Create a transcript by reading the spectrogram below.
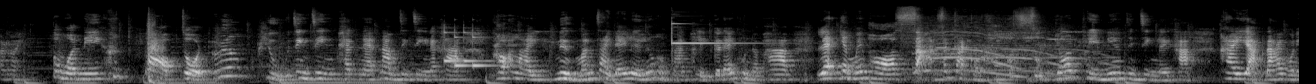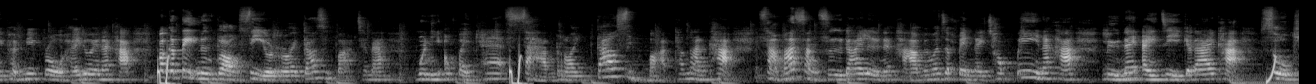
อร่อย ตัวนี้คือตอบโจทย์เรื่อง ผิวจริง ๆ แพทแนะนำจริง ๆนะคะ เพราะอะไรหนึ่งมั่นใจได้เลยเรื่องของการผลิตก็ได้คุณภาพ และยังไม่พอสารสกัดของเขาสุดยอดพรีเมียมจริง ๆ เลยค่ะ ใครอยากได้วันนี้แพทมีโปรให้ด้วยนะคะ ปกติ 1 กล่อง 490 บาทใช่ไหมวันนี้เอาไปแค่ 390 บาทเท่านั้นค่ะ สามารถสั่งซื้อได้เลยนะคะ ไม่ว่าจะเป็นใน s h อ p e e นะคะ หรือใน IG ก็ได้ค่ะ so q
